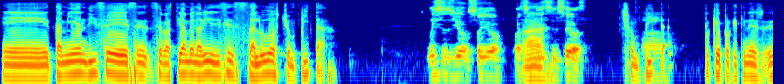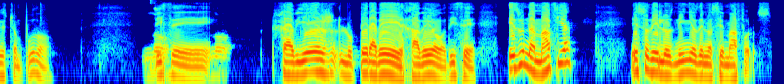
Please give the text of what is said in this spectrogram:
Eh, también dice Sebastián Benavides, dice, saludos, Chompita. Ese es yo, soy yo, así ah, dice Sebas. Chompita. Ah. ¿Por qué? Porque tienes, eres chompudo. dice Javier Lupera B, Javeo, dice, ¿es una mafia? Eso de los niños de los semáforos.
